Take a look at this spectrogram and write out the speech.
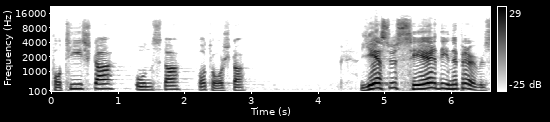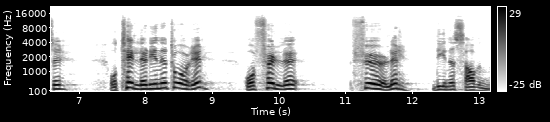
på tirsdag, onsdag og torsdag. Jesus ser dine prøvelser og teller dine tårer og følge, føler dine savn.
